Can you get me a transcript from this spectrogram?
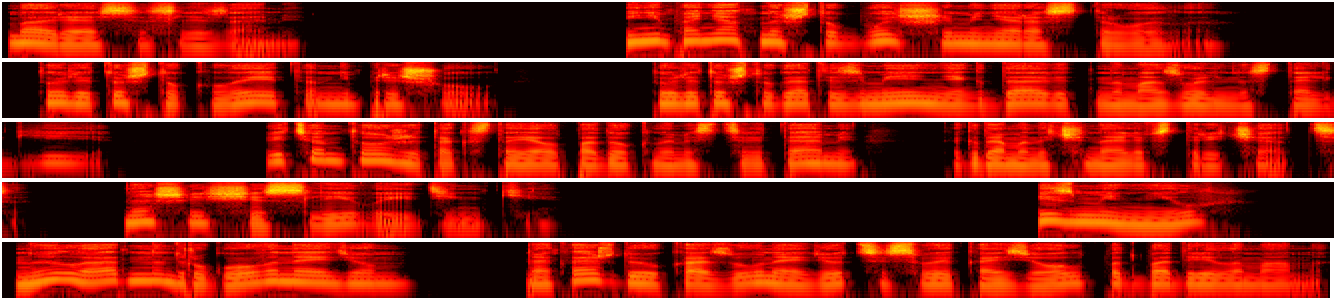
борясь со слезами. И непонятно, что больше меня расстроило. То ли то, что Клейтон не пришел, то ли то, что гад-изменник давит на мозоль ностальгии. Ведь он тоже так стоял под окнами с цветами, когда мы начинали встречаться. Наши счастливые деньки. Изменил. Ну и ладно, другого найдем. На каждую козу найдется свой козел, подбодрила мама.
